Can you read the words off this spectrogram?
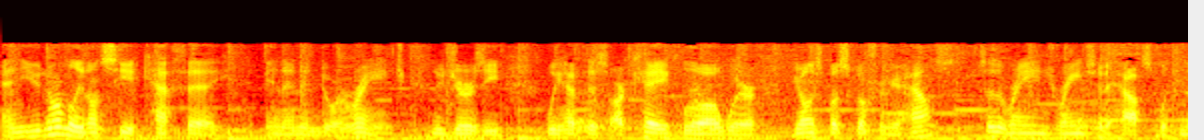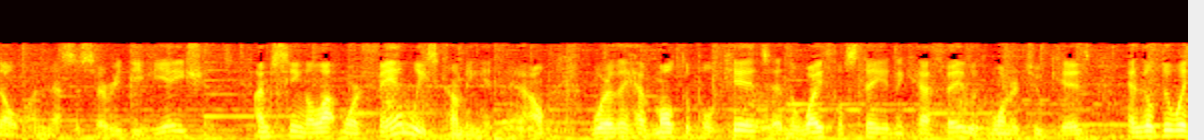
And you normally don't see a cafe in an indoor range. New Jersey, we have this archaic law where you're only supposed to go from your house to the range, range to the house with no unnecessary deviations. I'm seeing a lot more families coming in now where they have multiple kids and the wife will stay in the cafe with one or two kids and they'll do a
